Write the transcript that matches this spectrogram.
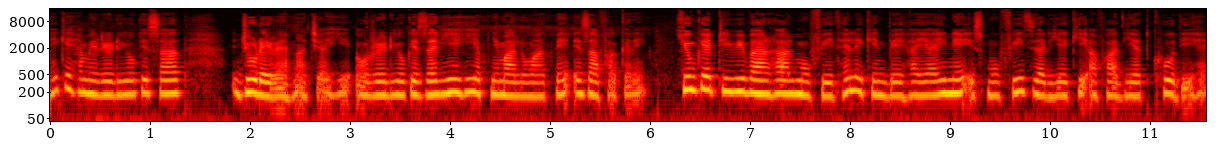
ہے کہ ہمیں ریڈیو کے ساتھ جڑے رہنا چاہیے اور ریڈیو کے ذریعے ہی اپنی معلومات میں اضافہ کریں۔ کیونکہ ٹی وی بہرحال مفید ہے، لیکن بے حیائی نے اس مفید ذریعے کی افادیت کھو دی ہے۔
